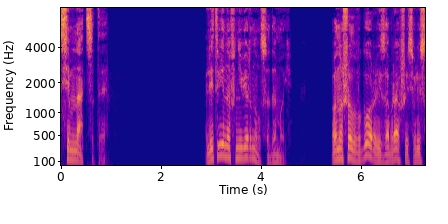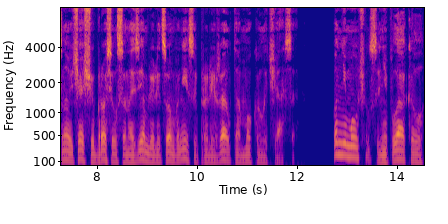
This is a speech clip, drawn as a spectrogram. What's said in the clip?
Семнадцатое. Литвинов не вернулся домой. Он ушел в горы и, забравшись в лесную чащу, бросился на землю лицом вниз и пролежал там около часа. Он не мучился, не плакал,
